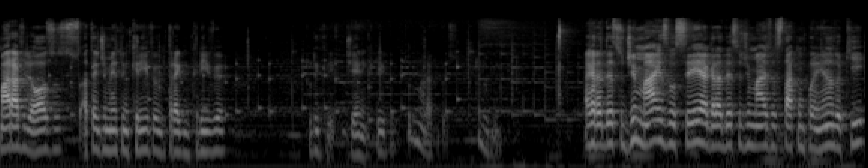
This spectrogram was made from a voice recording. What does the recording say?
maravilhosos, atendimento incrível, entrega incrível, tudo incrível, higiene incrível, tudo maravilhoso, tudo lindo. Agradeço demais você, agradeço demais você estar acompanhando aqui,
